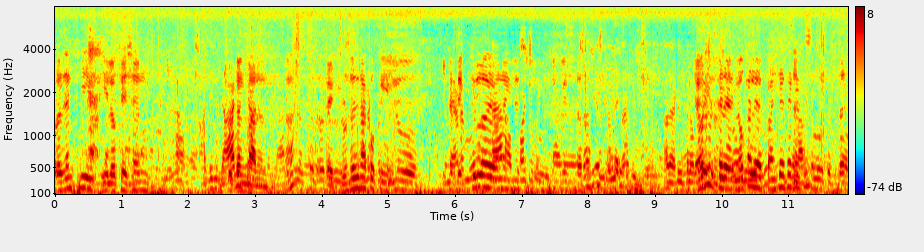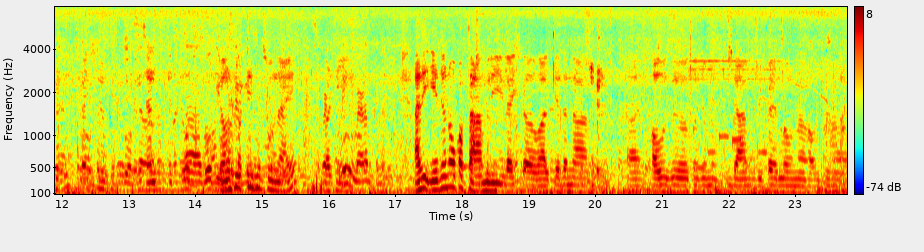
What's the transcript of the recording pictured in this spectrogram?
ప్రజెంట్ ఈ ఈ లొకేషన్ చూడంగానే ఉంది. ఆ? రైట్ రెండోది నాకు ఒక ఇల్లు ఇక్కడ దగ్గరలో ఏమైనా ఇల్లు చూపిస్తారా? అది అడుగుతున్నాం ఎవరు ఇక్కడ local panchayat seven fifty six ఉన్నాయి బట్ అది ఏదైనా ఒక ఫ్యామిలీ లైక్ వాళ్ళకి ఏదైనా హౌస్ కొంచెం డ్యామ్ రిపేర్లో ఉన్న హౌస్ పెన్షన్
